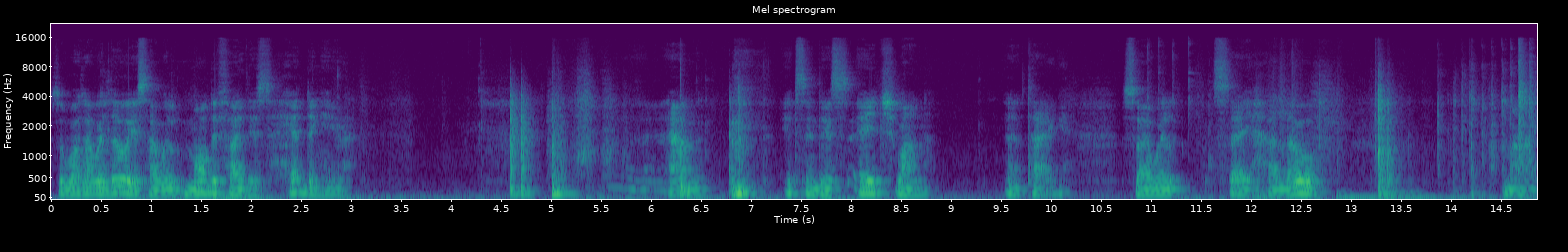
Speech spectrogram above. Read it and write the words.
So what I will do is I will modify this heading here and it's in this h1 uh, tag. So I will say hello my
